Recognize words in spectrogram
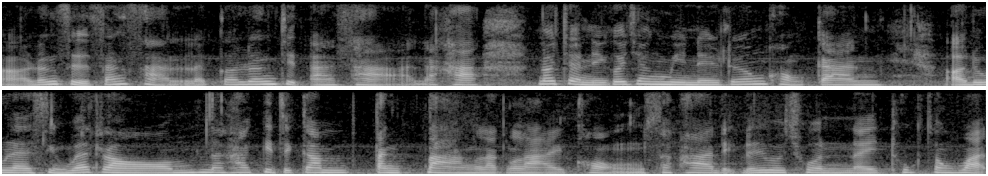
เอ่อเรื่องสื่อสร้างสรรค์ และก็เรื่องจิตอาสานะคะ นอกจากนี้ก็ยังมีในเรื่องของการเอ่อดูแลสิ่งแวดล้อมนะคะ กิจกรรมต่างๆ หลากหลายของสภาเด็กและเยาวชนในทุกจังหวัด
